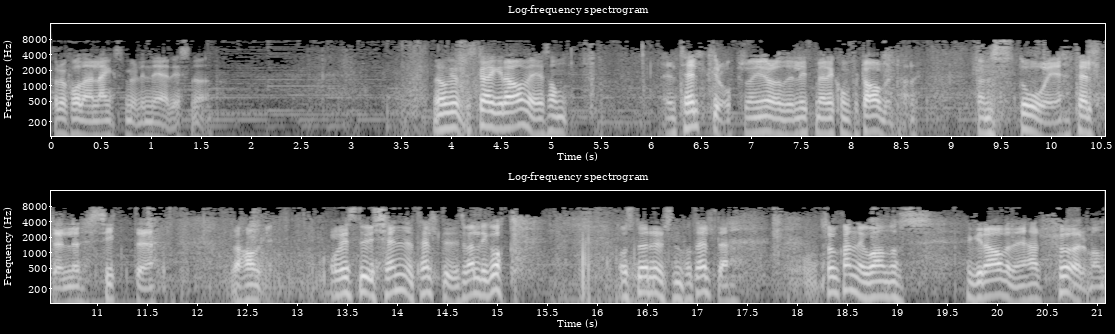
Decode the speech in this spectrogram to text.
for å få den lengst mulig ned i snøen. Nå skal jeg grave i sånn teltgrop som gjør det litt mer komfortabelt her. Kan stå i teltet eller sitte behagelig. Og hvis du kjenner teltet ditt veldig godt, og størrelsen på teltet, så kan det gå an å grave den her før man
